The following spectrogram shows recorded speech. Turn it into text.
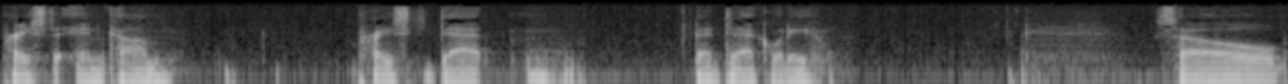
price to income, price to debt, debt to equity. So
